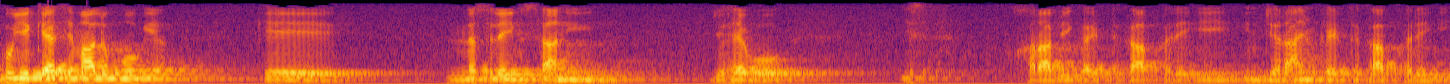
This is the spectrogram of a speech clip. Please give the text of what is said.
کو یہ کیسے معلوم ہو گیا کہ نسل انسانی جو ہے وہ اس خرابی کا ارتکاب کرے گی، ان جرائم کا ارتکاب کرے گی۔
